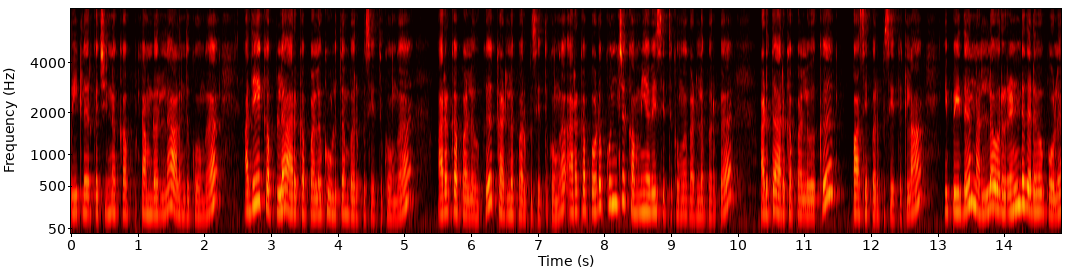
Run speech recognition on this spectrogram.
வீட்டில் இருக்க சின்ன கப் டம்ளரில் அளந்துக்கோங்க. அதே கப்பில் அரை கப் அளவுக்கு உளுத்தம்பருப்பு சேர்த்துக்கோங்க. அரை கப் அளவுக்கு கடலைப்பருப்பு சேர்த்துக்கோங்க. அரை கப்போட கொஞ்சம் கம்மியாகவே சேர்த்துக்கோங்க கடலைப்பருப்பை. அடுத்து அரை கப் அளவுக்கு பாசிப்பருப்பு சேர்த்துக்கலாம். இப்போ இதை நல்லா ஒரு ரெண்டு தடவை போல்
